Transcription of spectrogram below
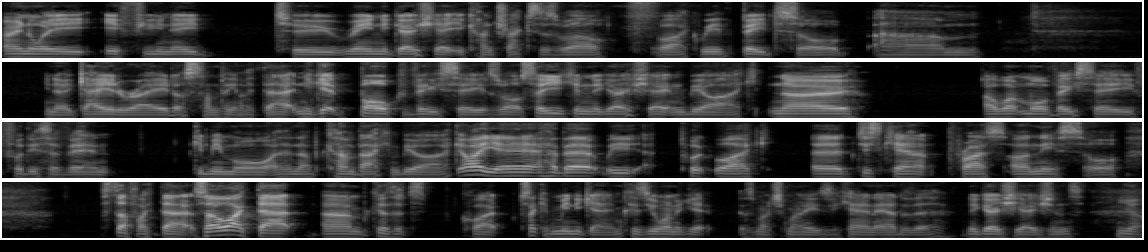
only if you need to renegotiate your contracts as well, like with Beats or um, you know Gatorade or something like that, and you get bulk VC as well, so you can negotiate and be like, no, I want more VC for this event, give me more, and then they'll come back and be like, oh yeah, how about we put like a discount price on this or stuff like that. So I like that um, because it's quite it's like a mini game because you want to get as much money as you can out of the negotiations. Yeah.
